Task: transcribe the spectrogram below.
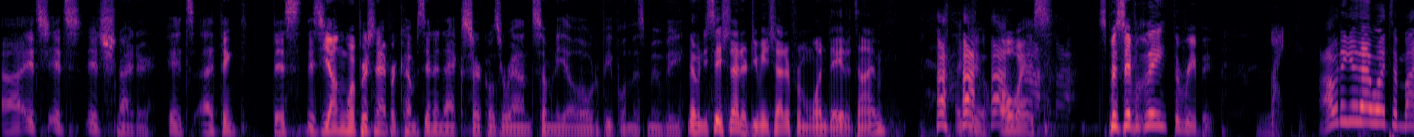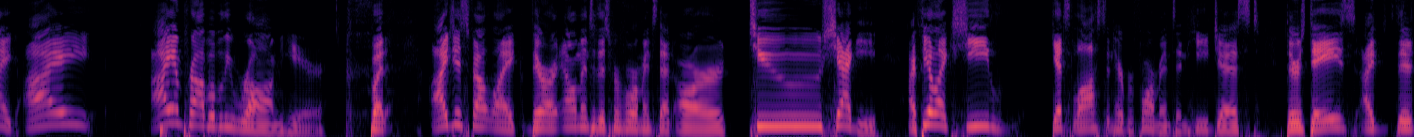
Uh, it's it's it's Schneider. It's I think this this young whippersnapper comes in and acts circles around so many older people in this movie. Now, when you say Schneider, do you mean Schneider from One Day at a Time? I do always, specifically the reboot. I'm gonna give that one to Mike. I I am probably wrong here, but I just felt like there are elements of this performance that are too shaggy. I feel like she gets lost in her performance, and he just There's days I there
